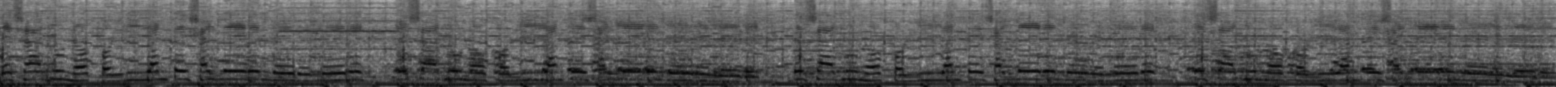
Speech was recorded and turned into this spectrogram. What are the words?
Desayuno con liantes, ay, lere, lere, lere. Desayuno con liantes, ay, lere, lere, lere. Desayuno con liantes, ay, lere, lere, lere. Desayuno con liantes, ay, lere, lere, lere.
